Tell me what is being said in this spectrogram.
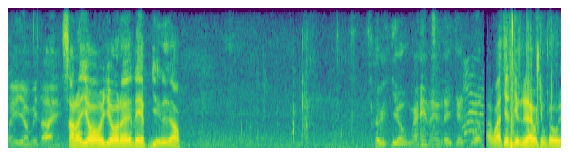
mì giờ mới tới. sao nó vô vô đây đẹp dữ không sao bị vô máy này thấy chết. Quá à, quá trình dựng rào của chúng tôi.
